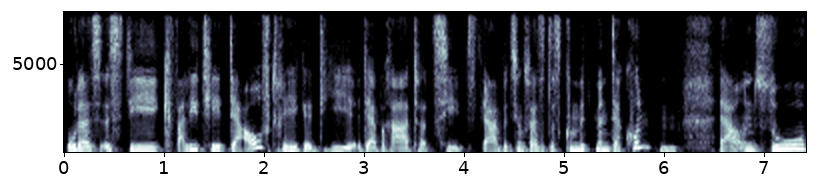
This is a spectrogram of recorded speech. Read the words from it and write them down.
oder es ist die Qualität der Aufträge, die der Berater zieht, ja, beziehungsweise das Commitment der Kunden. Ja, und so,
